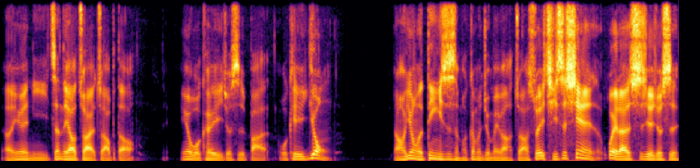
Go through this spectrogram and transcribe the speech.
呃，因为你真的要抓也抓不到，因为我可以就是把我可以用，然后用的定义是什么，根本就没办法抓。所以其实现未来世界就是，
